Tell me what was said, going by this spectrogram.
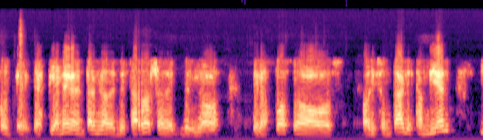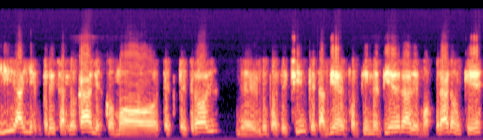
eh, es pionera en términos del desarrollo de los pozos horizontales también, y hay empresas locales como Tecpetrol, del grupo Techin, que también en Fortín de Piedra demostraron que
